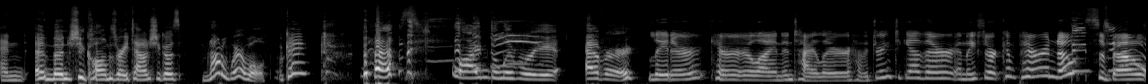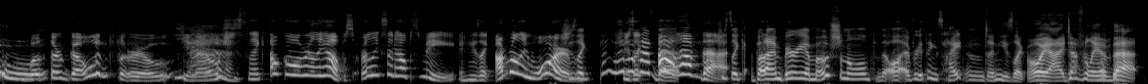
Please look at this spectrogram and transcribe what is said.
And and then she calms right down. She goes, "I'm not a werewolf, okay?" Best line delivery ever. Later, Caroline and Tyler have a drink together and they start comparing notes about what they're going through. You know, she's like, alcohol really helps, or at least it helps me. And he's like, I'm really warm. She's like, "No, I she's like, have I that." don't have that. She's like, "But I'm very emotional. Everything's heightened." And he's like, "Oh yeah, I definitely have that."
